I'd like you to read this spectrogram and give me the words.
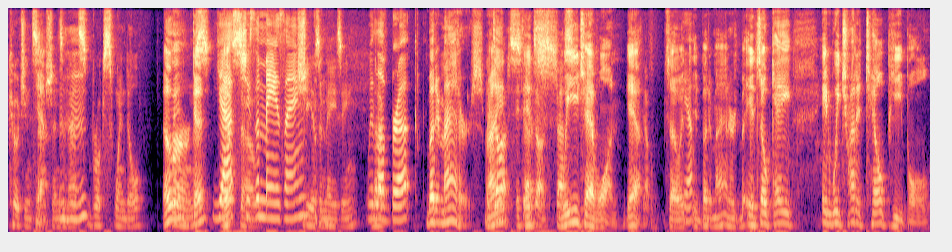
coaching sessions, and that's mm-hmm. Brooke Swindle. Oh, yeah, Burns. okay. Yes, So she's amazing. She is amazing. we love Brooke. But it matters, right? does. It It's- does. We each have one. Yeah. Yep. So, it, Yep. it- but it matters. But it's okay. And we try to tell people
